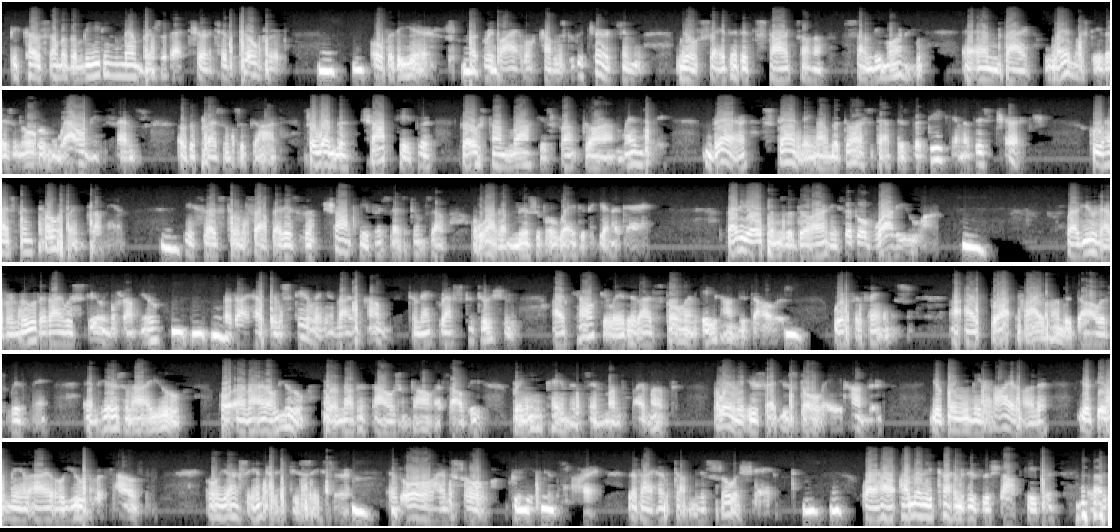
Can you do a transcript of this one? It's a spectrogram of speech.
because some of the leading members of that church have pilfered Mm. over the years. But revival comes to the church, and we'll say that it starts on a Sunday morning. And by Wednesday, there's an overwhelming sense of the presence of God. So when the shopkeeper goes to unlock his front door on Wednesday, there, standing on the doorstep, is the deacon of this church who has been pilfering from him. Mm. He says to himself, that is, the shopkeeper says to himself, what a miserable way to begin a day. He opens the door and he says, well, what do you want? Mm. Well, you never knew that I was stealing from you, Mm, mm, mm. that I have been stealing, and I've come to make restitution. I've calculated I've stolen $800 worth of things. I- I've brought $500 with me, and here's an IU or an IOU for another $1,000. I'll be bringing payments in month by month. Now, wait a minute, you said you stole 800 You're bringing me 500 You're giving me an IOU for a 1000 Oh, yes, interest, you see, sir. And oh, I'm so grieved and sorry that I have done this, so ashamed. Why, how, how many times is the shopkeeper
